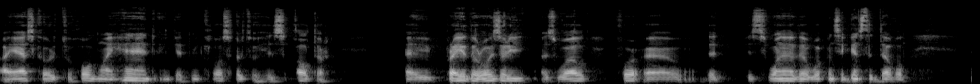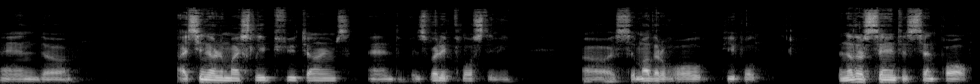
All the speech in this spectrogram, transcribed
I ask her to hold my hand and get me closer to His altar. I pray the rosary as well for uh, that is one of the weapons against the devil, and uh, I seen her in my sleep a few times, and it's very close to me. Uh, it's the mother of all people. Another saint is Saint Paul.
